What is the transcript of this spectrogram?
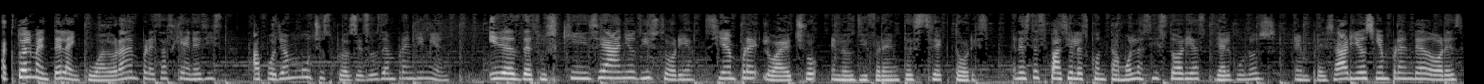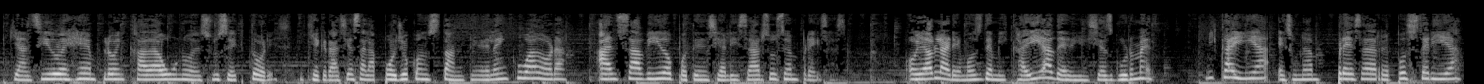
Actualmente la incubadora de empresas Génesis apoya muchos procesos de emprendimiento y desde sus 15 años de historia siempre lo ha hecho en los diferentes sectores. En este espacio les contamos las historias de algunos empresarios y emprendedores que han sido ejemplo en cada uno de sus sectores y que gracias al apoyo constante de la incubadora han sabido potencializar sus empresas. Hoy hablaremos de Micaía de Delicias Gourmet. Micaía es una empresa de repostería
